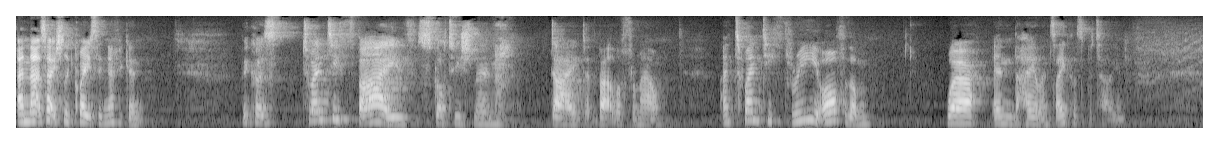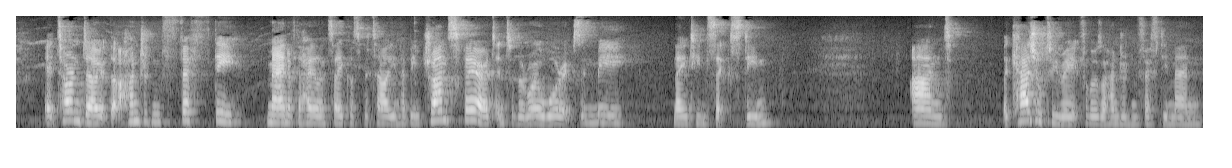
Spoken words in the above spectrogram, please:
And that's actually quite significant because 25 Scottish men died at the Battle of Fromelles, and 23 of them were in the Highland Cyclist Battalion. It turned out that 150 men of the Highland Cyclist Battalion had been transferred into the Royal Warwicks in May 1916, and the casualty rate for those 150 men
